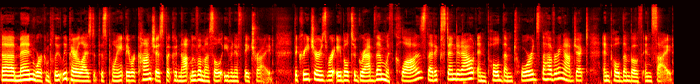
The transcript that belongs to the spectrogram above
The men were completely paralyzed at this point. They were conscious but could not move a muscle even if they tried. The creatures were able to grab them with claws that extended out and pulled them towards the hovering object and pulled them both inside.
